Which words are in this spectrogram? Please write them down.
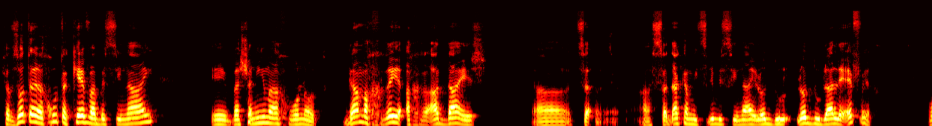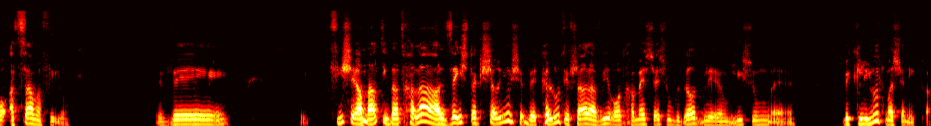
עכשיו זאת היערכות הקבע בסיני בשנים האחרונות, גם אחרי הכרעת דאעש, הסד"כ המצרי בסיני לא, דול, לא דולה להפך, או עצם אפילו. וכפי שאמרתי בהתחלה, על זה יש את הקשרים שבקלות אפשר להעביר עוד חמש-שש אוגדות בלי, בלי שום, בקלילות מה שנקרא.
